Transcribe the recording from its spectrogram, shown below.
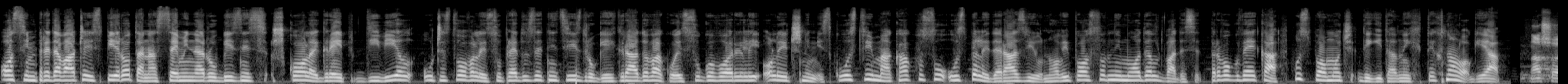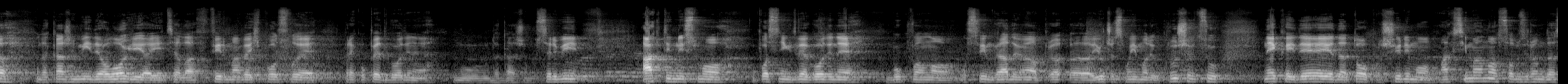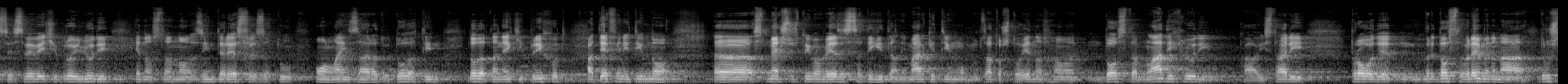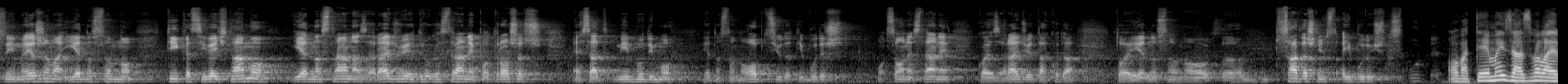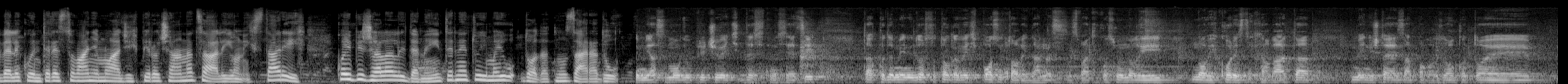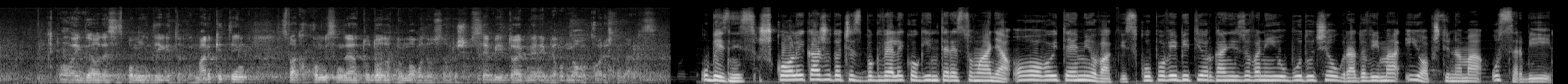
Osim predavača iz Pirota na seminaru biznis škole Grape Divil, učestvovali su preduzetnici iz drugih gradova koji su govorili o ličnim iskustvima kako su uspjeli da razviju novi poslovni model 21. veka uz pomoć digitalnih tehnologija. Naša, da kažem, ideologija i cela firma već posluje preko pet godine u, da kažem, u Srbiji. Aktivni smo u posljednjih dve godine bukvalno u svim gradovima, e, juče smo imali u Kruševcu. Neka ideja je da to proširimo maksimalno, s obzirom da se sve veći broj ljudi jednostavno zainteresuje za tu online zaradu, dodatin, dodatan neki prihod, a definitivno e, nešto što ima veze sa digitalnim marketingom, zato što jednostavno dosta mladih ljudi, kao i stariji, provode dosta vremena na društvenim mrežama i jednostavno ti kad si već tamo, jedna strana zarađuje, druga strana je potrošač, e sad mi nudimo jednostavno opciju da ti budeš sa one strane koja zarađuje, tako da to je jednostavno e, sadašnjost, a i budućnost. Ova tema izazvala je veliko interesovanje mlađih piroćanaca, ali i onih starijih, koji bi želeli da na internetu imaju dodatnu zaradu. Ja sam ovdje u priči već 10 meseci, tako da meni dosta toga već poznato ali danas. Svakako smo imali novih korisnih alata, meni šta je zapalo za oko, to je ovaj deo gde se spominje digitalni marketing. Svakako mislim da ja tu dodatno mogu da usavršim sebi i to je meni bilo mnogo korisno danas. U biznis školi kažu da će zbog velikog interesovanja o ovoj temi ovakvi skupovi biti organizovani i u buduće u gradovima i opštinama u Srbiji.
